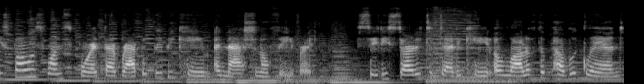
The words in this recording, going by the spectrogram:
Baseball was one sport that rapidly became a national favorite. Cities started to dedicate a lot of the public land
